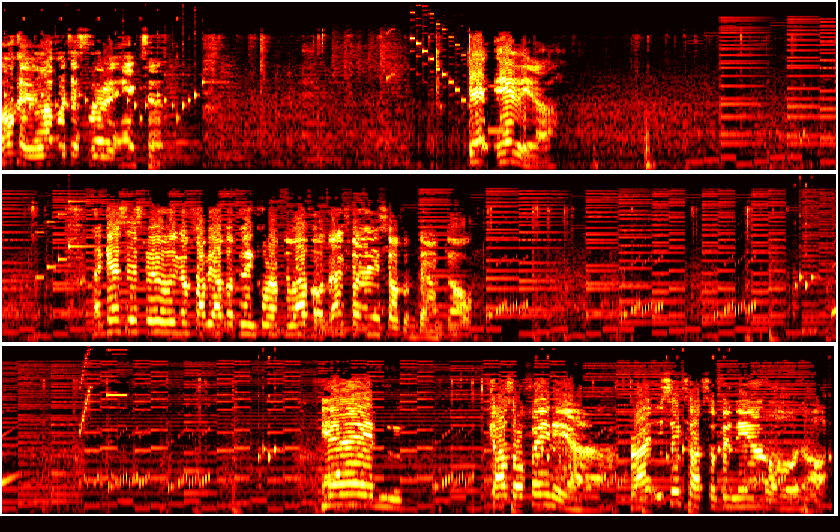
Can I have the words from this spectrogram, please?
Okay, going to just let it exit. That area. I guess this feeling of probably also playing corrupt level. Don't expect any stuff from them though. Yay! Castlevania! Right? Is it Castlevania or not?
